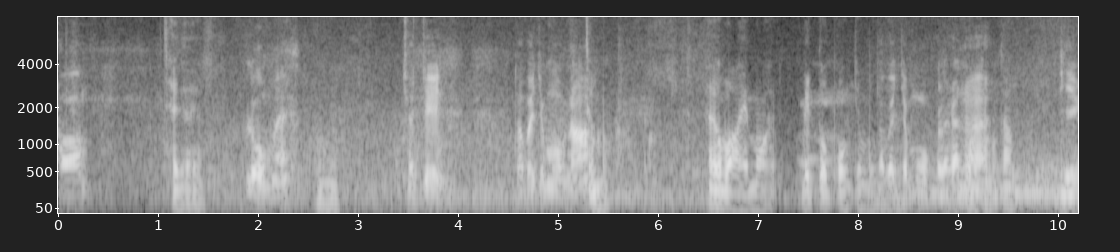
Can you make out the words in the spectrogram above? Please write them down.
ท้อง ใช่เลยโล่งไหม ชัดเจน ต่อไปจมูกเนาะจมูกให้เขาบอกให้บอกเป็นตัวโพรงจมูกต่อไปจมูกแล้วกันนะครับทิ้ง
